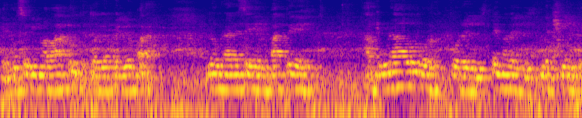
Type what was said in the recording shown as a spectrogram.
que no se vino abajo y que todavía peleó para lograr ese empate apurado por, por el tema del, del tiempo.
